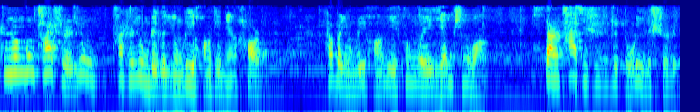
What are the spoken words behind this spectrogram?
郑成功他是用他是用这个永历皇帝年号的，他被永历皇帝封为延平王，但是他其实是一支独立的势力。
